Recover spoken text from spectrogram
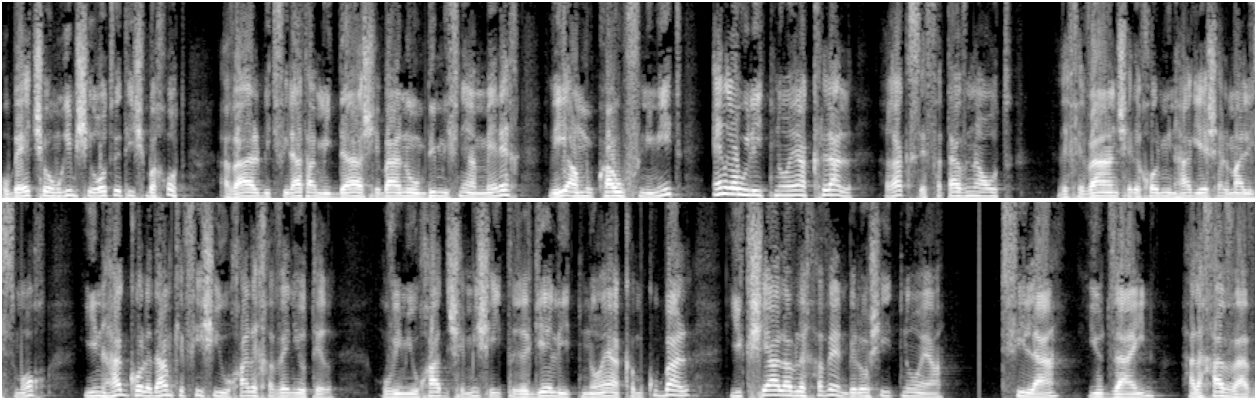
או בעת שאומרים שירות ותשבחות, אבל בתפילת עמידה שבה אנו עומדים לפני המלך, והיא עמוקה ופנימית, אין ראוי להתנועע כלל, רק שפתיו נאות. וכיוון שלכל מנהג יש על מה לסמוך, ינהג כל אדם כפי שיוכל לכוון יותר, ובמיוחד שמי שיתרגל להתנועע כמקובל, יקשה עליו לכוון בלא שיתנועע. תפילה, י"ז, הלכה ו',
